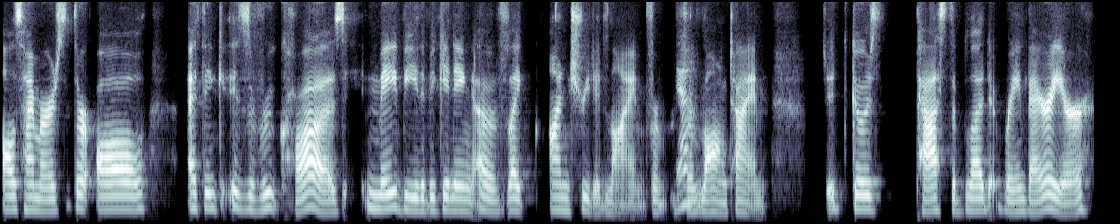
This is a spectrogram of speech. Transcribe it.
Alzheimer's, they're all I think is the root cause, may be the beginning of like untreated Lyme for, yeah. for a long time. It goes past the blood brain barrier,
